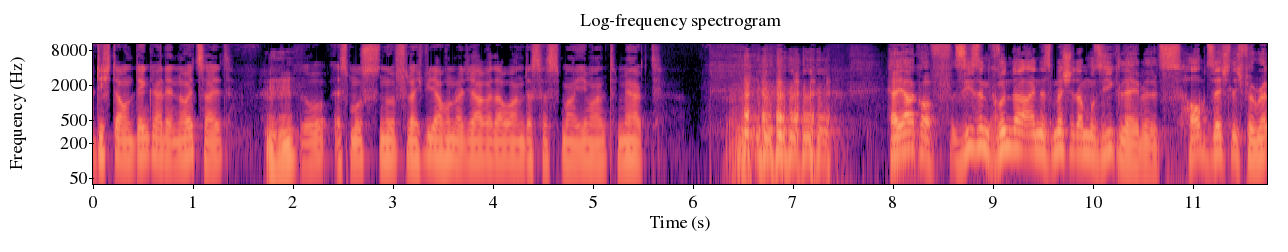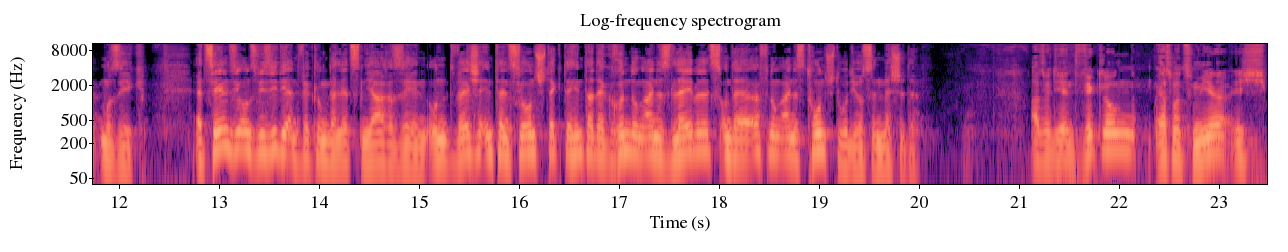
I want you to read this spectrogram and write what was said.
Dichter und Denker der Neuzeit. Mhm. So, es muss nur vielleicht wieder 100 Jahre dauern, dass das mal jemand merkt. Herr Jakob, Sie sind Gründer eines Mescheder Musiklabels, hauptsächlich für Rapmusik. Erzählen Sie uns, wie Sie die Entwicklung der letzten Jahre sehen und welche Intention steckte hinter der Gründung eines Labels und der Eröffnung eines Tonstudios in Meschede? Also die Entwicklung, erstmal zu mir, ich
